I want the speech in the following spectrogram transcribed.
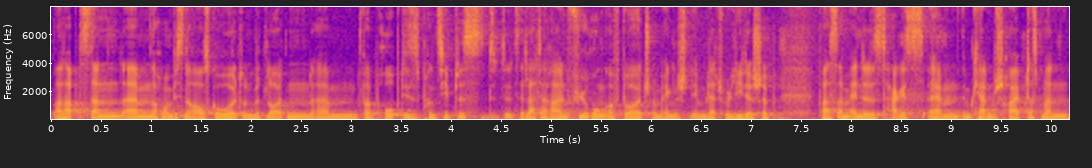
und habe es dann ähm, noch mal ein bisschen rausgeholt und mit Leuten ähm, verprobt, dieses Prinzip des, der lateralen Führung auf Deutsch und im Englischen eben Lateral Leadership, was am Ende des Tages ähm, im Kern beschreibt, dass man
